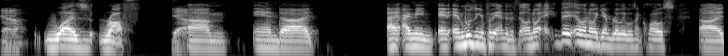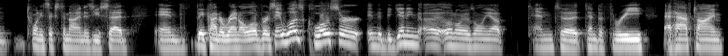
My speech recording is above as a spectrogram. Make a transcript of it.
yeah, was rough. Yeah. Um, and uh, I, I mean, and, and losing him for the end of this Illinois, the Illinois game really wasn't close. Uh, 26 to 9, as you said, and they kind of ran all over us. It was closer in the beginning. Uh, Illinois was only up 10 to 10 to 3 at halftime.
